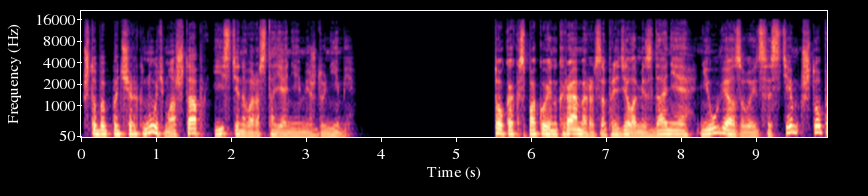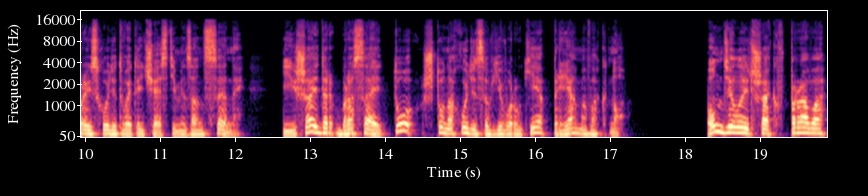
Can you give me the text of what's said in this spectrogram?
чтобы подчеркнуть масштаб истинного расстояния между ними. То, как спокоен Крамер за пределами здания, не увязывается с тем, что происходит в этой части мизансцены. И Шайдер бросает то, что находится в его руке, прямо в окно. Он делает шаг вправо,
